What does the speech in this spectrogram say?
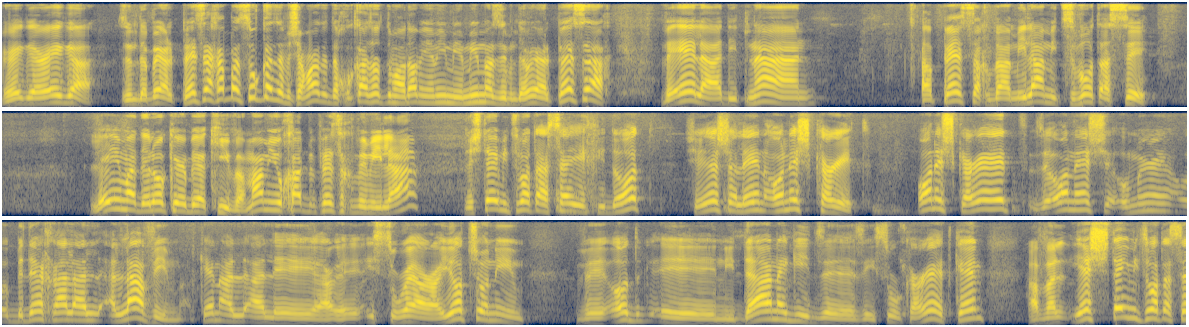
רגע, רגע, זה מדבר על פסח הפסוק הזה, ושמרת את החוקה הזאת למועדם ימים ימימה, זה מדבר על פסח? ואלא דתנן הפסח והמילה מצוות עשה. לימא דלא כרבי עקיבא. מה מיוחד בפסח ומילה? זה שתי מצוות העשה היחידות שיש עליהן עונש כרת. עונש כרת זה עונש שאומר בדרך כלל על, לאווים, כן? על, על, על איסורי עריות שונים ועוד אה, נידה נגיד, זה, זה איסור כרת, כן? אבל יש שתי מצוות עשה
